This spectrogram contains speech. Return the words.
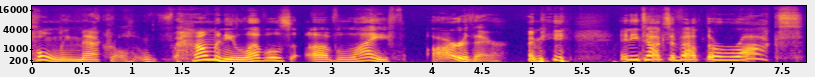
Holy mackerel. How many levels of life are there? I mean, and he talks about the rocks.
